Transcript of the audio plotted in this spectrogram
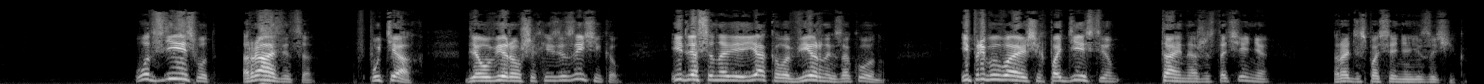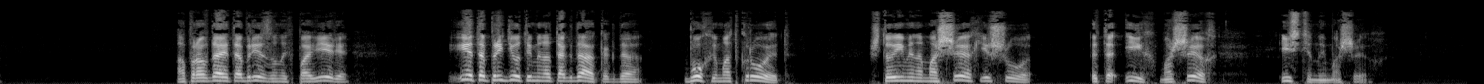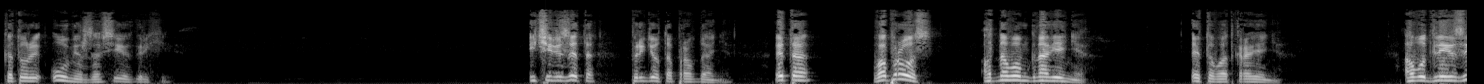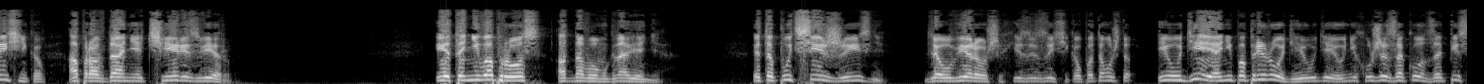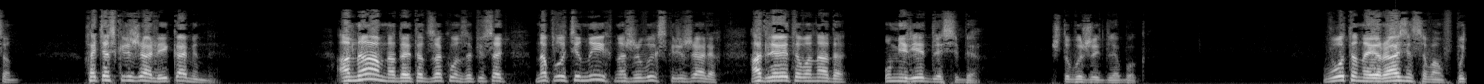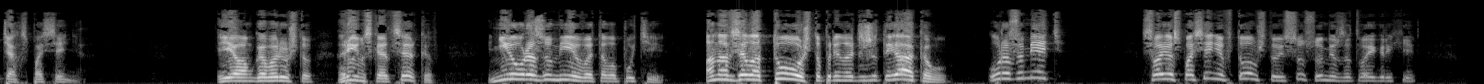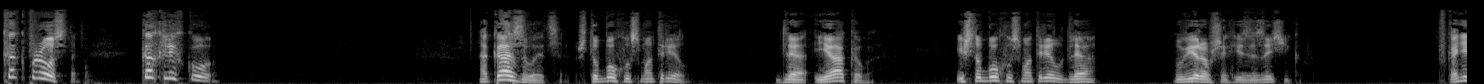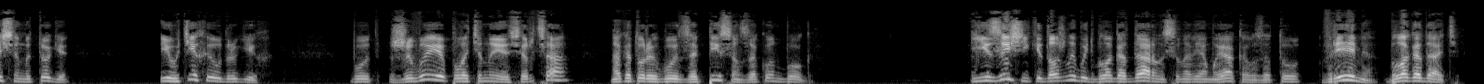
Вот здесь вот разница в путях для уверовавших из язычников и для сыновей Якова, верных закону, и пребывающих под действием тайны ожесточения ради спасения язычников. Оправдает обрезанных по вере, и это придет именно тогда, когда Бог им откроет – что именно Машех Иешуа – это их Машех, истинный Машех, который умер за все их грехи. И через это придет оправдание. Это вопрос одного мгновения этого откровения. А вот для язычников оправдание через веру. И это не вопрос одного мгновения. Это путь всей жизни – для уверовавших из язычников, потому что иудеи, они по природе иудеи, у них уже закон записан, хотя скрижали и каменные. А нам надо этот закон записать на плотяных, на живых скрижалях, а для этого надо умереть для себя, чтобы жить для Бога. Вот она и разница вам в путях спасения. И я вам говорю, что римская церковь, не уразумев этого пути, она взяла то, что принадлежит Иакову, уразуметь свое спасение в том, что Иисус умер за твои грехи. Как просто, как легко. Оказывается, что Бог усмотрел для Иакова, и что Бог усмотрел для уверовавших из язычников. В конечном итоге и у тех, и у других будут живые плотяные сердца, на которых будет записан закон Бога. И язычники должны быть благодарны сыновьям Иакова за то время благодати,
